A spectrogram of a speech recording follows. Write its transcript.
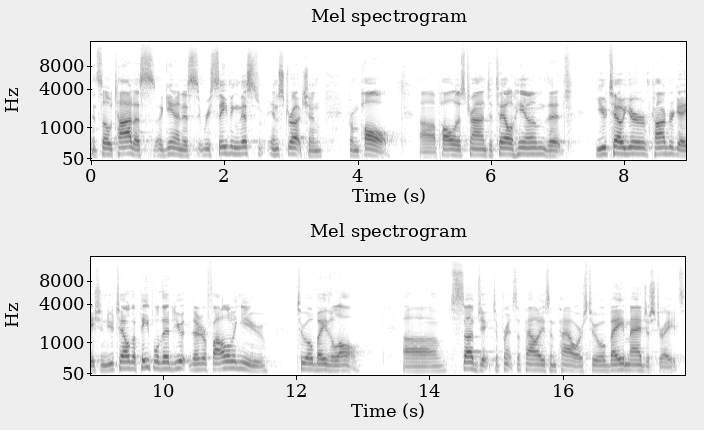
And so Titus, again, is receiving this instruction from Paul. Uh, Paul is trying to tell him that you tell your congregation, you tell the people that, you, that are following you to obey the law, uh, subject to principalities and powers, to obey magistrates.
